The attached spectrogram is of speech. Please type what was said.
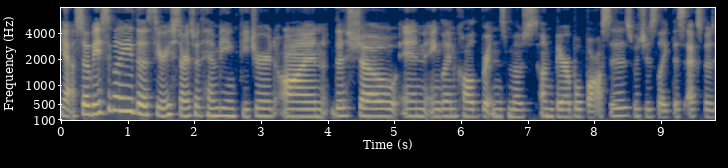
Yeah, so basically the series starts with him being featured on this show in England called Britain's Most Unbearable Bosses, which is like this expose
